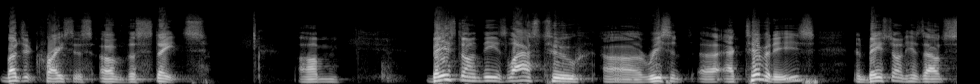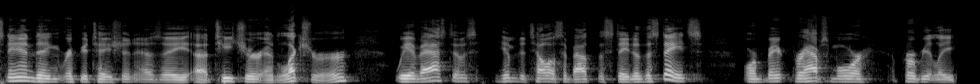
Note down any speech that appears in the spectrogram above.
budget crisis of the states. Um, based on these last two uh, recent uh, activities, and based on his outstanding reputation as a uh, teacher and lecturer, we have asked him to tell us about the state of the states, or perhaps more appropriately,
